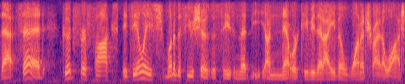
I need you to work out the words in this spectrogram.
That said, good for Fox. It's the only one of the few shows this season that on network TV that I even want to try to watch.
